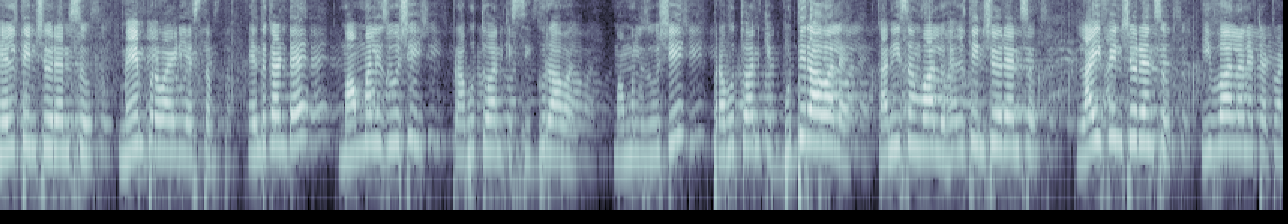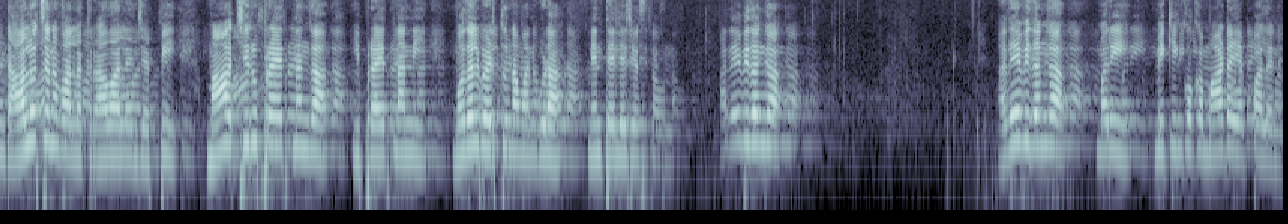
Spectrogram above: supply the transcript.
హెల్త్ ఇన్సూరెన్స్ మేం ప్రొవైడ్ చేస్తాం. ఎందుకంటే మమ్మల్ని చూసి ప్రభుత్వానికి సిగ్గు రావాలి. మమ్మల్ని చూసి ప్రభుత్వానికి బుద్ధి రావాలి. కనీసం వాళ్ళు హెల్త్ ఇన్సూరెన్స్ లైఫ్ ఇన్సూరెన్స్ ఇవ్వాలనేటటువంటి ఆలోచన వాళ్ళకి రావాలని చెప్పి మా చిరు ప్రయత్నంగా ఈ ప్రయత్నాన్ని మొదలు పెడుతున్నామని కూడా నేను తెలియజేస్తా ఉన్నా. అదేవిధంగా అదేవిధంగా మరి మీకు ఇంకొక మాట చెప్పాలని.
